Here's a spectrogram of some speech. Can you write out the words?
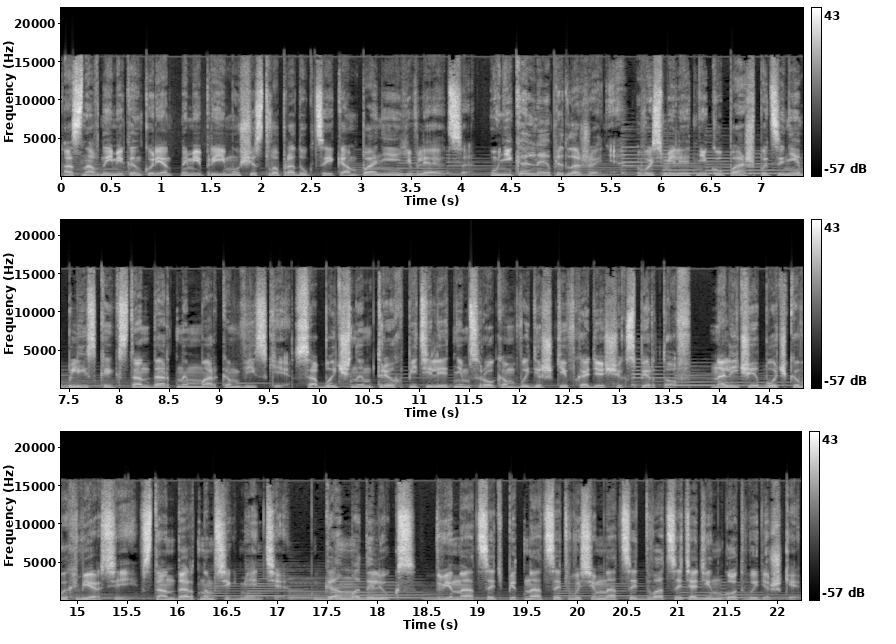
Основными конкурентными преимущества продукции компании являются уникальное предложение, восьмилетний купаж по цене близкой к стандартным маркам виски с обычным 3-5-летним сроком выдержки входящих спиртов, наличие бочковых версий в стандартном сегменте, Гамма Делюкс 12, 15, 18, 21 год выдержки.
